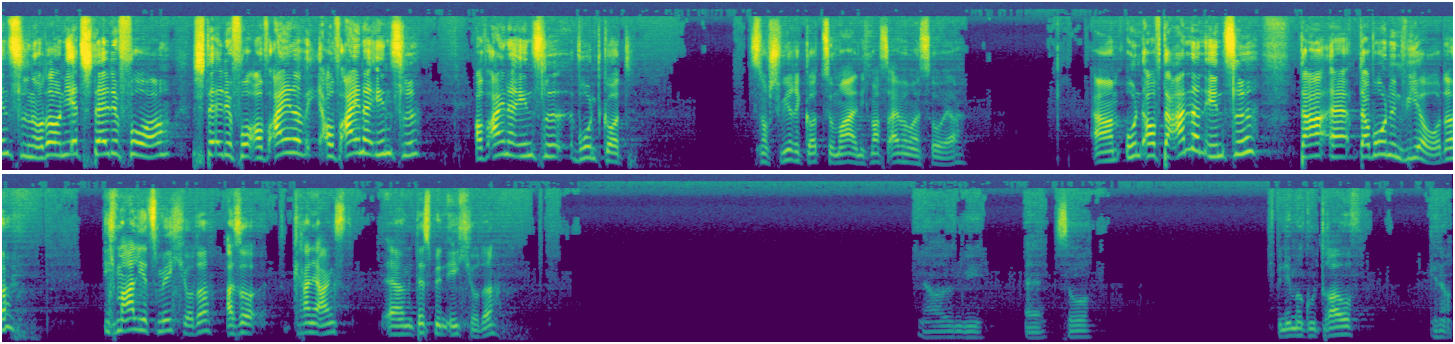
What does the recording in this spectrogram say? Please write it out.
Inseln, oder? Und jetzt stell dir vor, stell dir vor, auf einer, auf einer Insel, auf einer Insel wohnt Gott. Ist noch schwierig, Gott zu malen. Ich mache es einfach mal so, ja. Ähm, und auf der anderen Insel, da, äh, da wohnen wir, oder? Ich male jetzt mich, oder? Also keine Angst, ähm, das bin ich, oder? Ja, irgendwie äh, so. Ich bin immer gut drauf. Genau.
